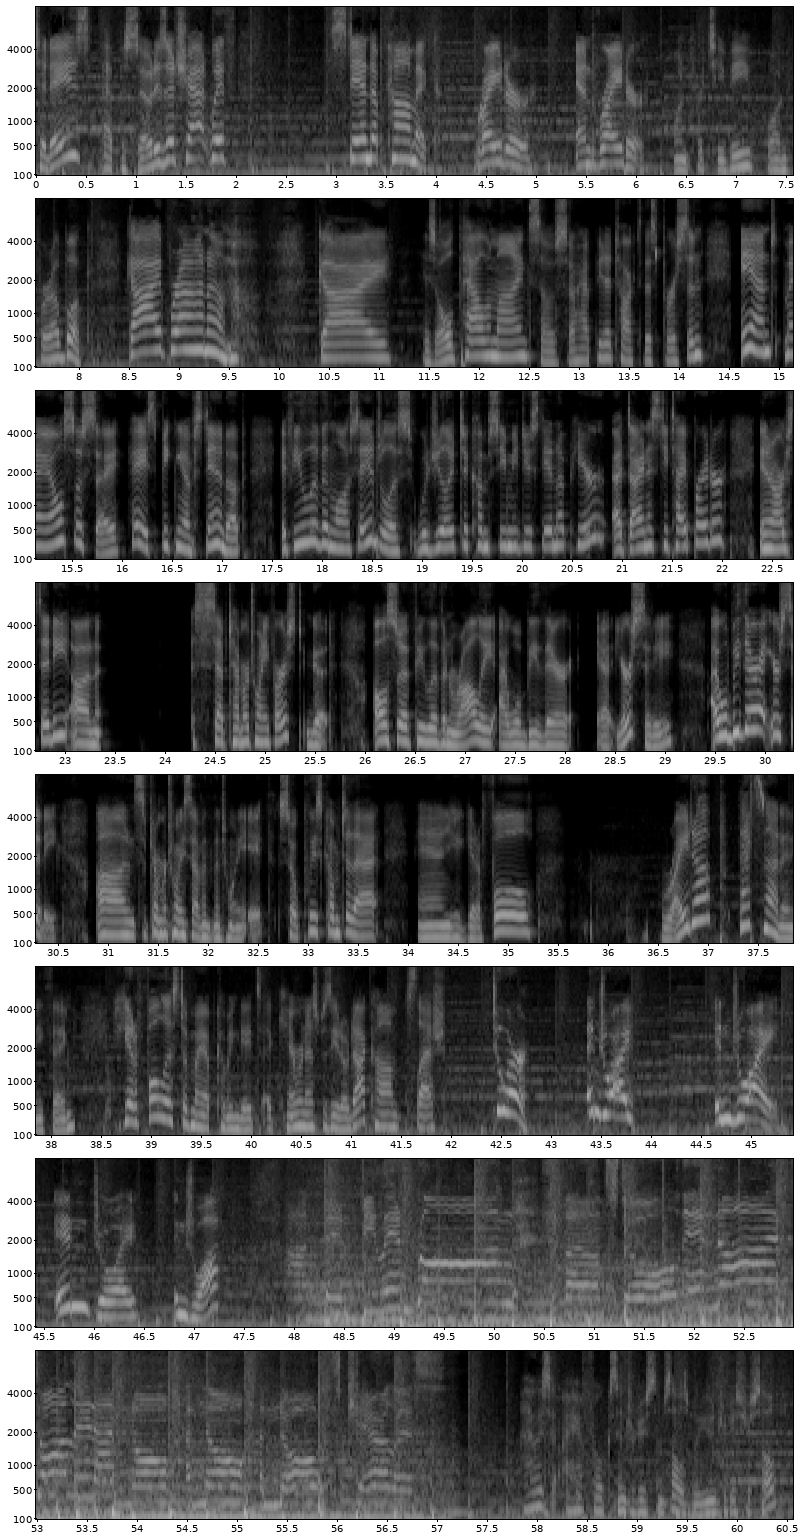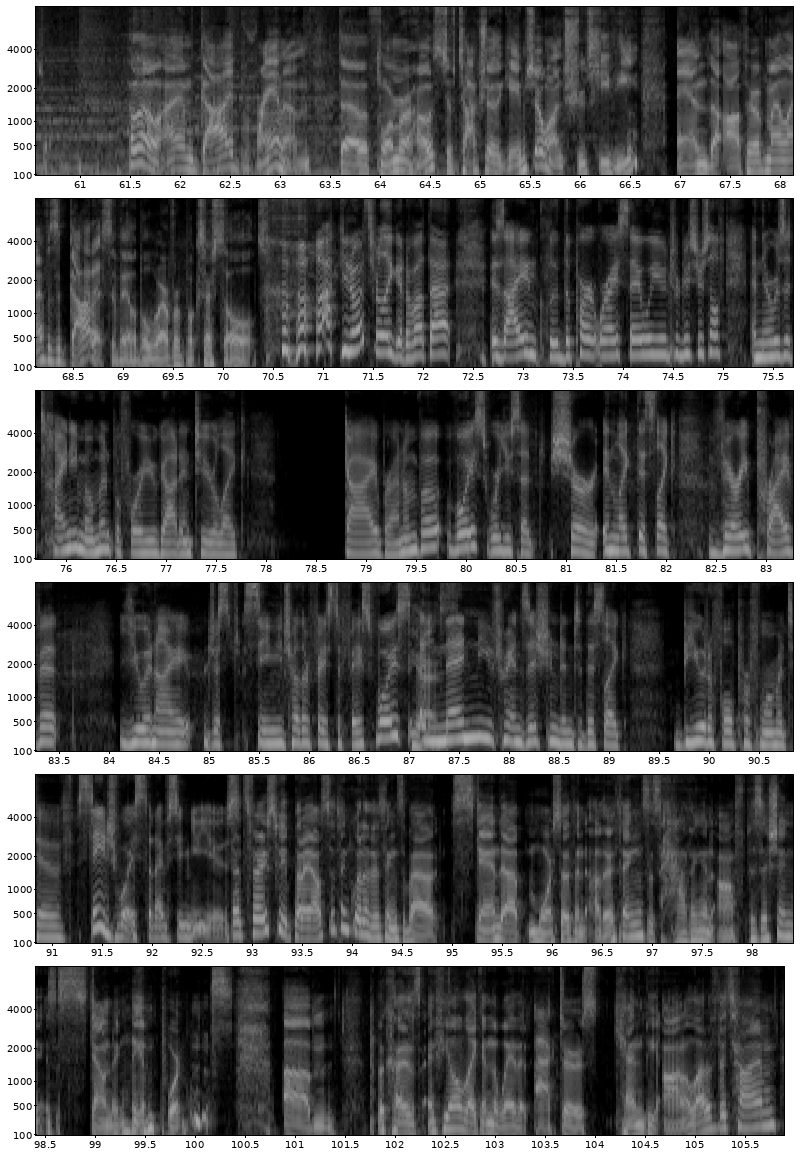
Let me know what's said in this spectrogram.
Today's episode is a chat with stand up comic, writer, and writer. One for TV, one for a book. Guy Branum. Guy is old pal of mine, so so happy to talk to this person. And may I also say, hey, speaking of stand up, if you live in Los Angeles, would you like to come see me do stand up here at Dynasty Typewriter in our city on September 21st? Good. Also, if you live in Raleigh, I will be there at your city. I will be there at your city on September 27th and 28th. So please come to that and you can get a full write up. That's not anything. You get a full list of my upcoming dates at CameronEsposito.com slash tour. Enjoy. Enjoy. Enjoy. Enjoy. I've been feeling wrong, but I'm still holding I have folks introduce themselves. Will you introduce yourself? Hello, I am Guy Branum, the former host of Talk Show the Game Show on truTV, and the author of My Life as a Goddess, available wherever books are sold. you know what's really good about that is I include the part where I say, "Will you introduce yourself?" And there was a tiny moment before you got into your like Guy Branum vo- voice where you said, "Sure," in like this like very private. You and I just seeing each other face to face voice, Yes. and then you transitioned into this like beautiful performative stage voice that I've seen you use. That's very sweet, but I also think one of the things about stand up more so than other things is having an off position is astoundingly important. Um, because I feel like in the way that actors can be on a lot of the time,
